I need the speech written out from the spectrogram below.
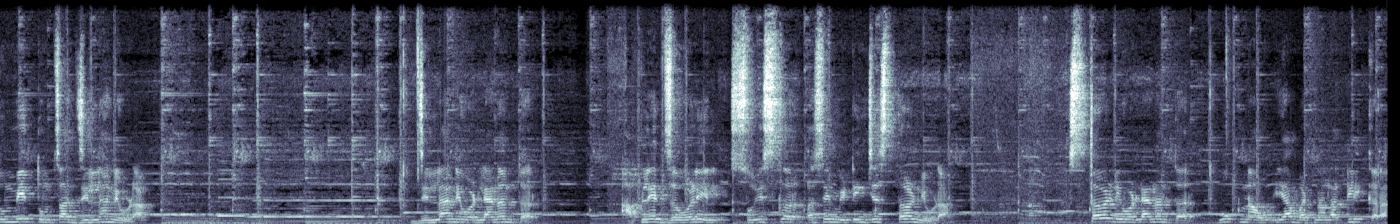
तुम्ही तुमचा जिल्हा निवडा. जिल्हा निवडल्यानंतर आपले जवळील सोयीस्कर असे मीटिंगचे स्थळ निवडा. स्थळ निवडल्यानंतर बुक नाव या बटनाला क्लिक करा.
